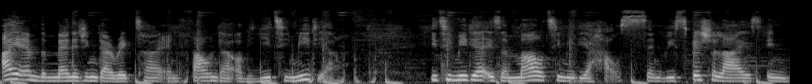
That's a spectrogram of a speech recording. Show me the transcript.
I am the managing director and founder of Yiti Media. Yiti Media is a multimedia house and we specialize in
